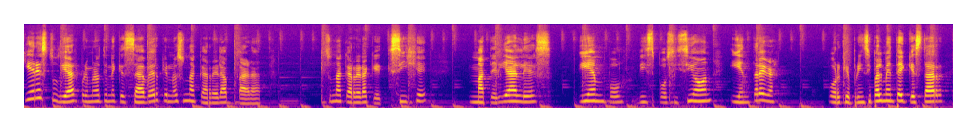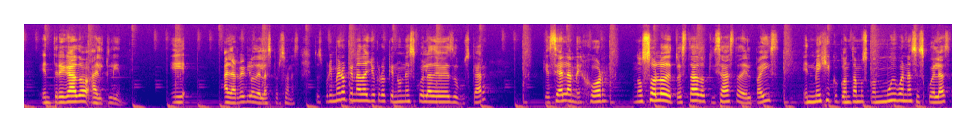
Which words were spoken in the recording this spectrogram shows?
quiere estudiar primero tiene que saber que no es una carrera barata. Es una carrera que exige materiales, tiempo, disposición y entrega, porque principalmente hay que estar entregado al cliente y al arreglo de las personas. Entonces, primero que nada, yo creo que en una escuela debes de buscar que sea la mejor, no solo de tu estado, quizá hasta del país. En México contamos con muy buenas escuelas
